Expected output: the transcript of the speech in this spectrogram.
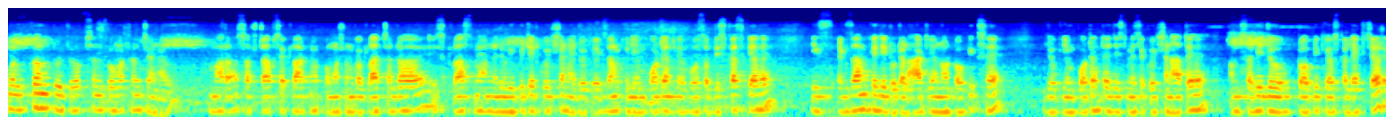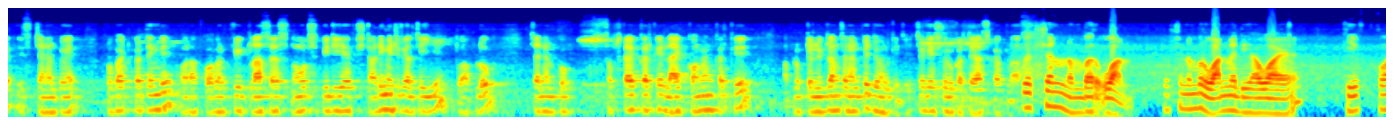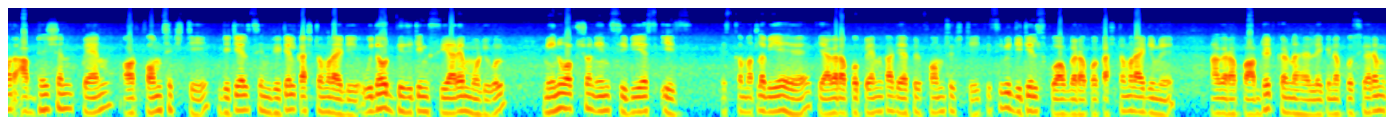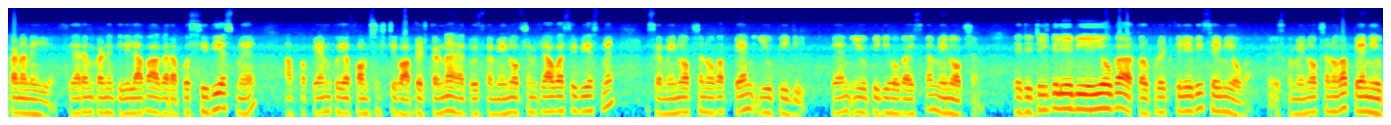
Welcome to jobs and promotion channel हमारा सब staff से क्लास में प्रमोशन का क्लास चल रहा है। इस क्लास में हमने जो रिपीटेड क्वेश्चन है, जो कि एग्ज़ाम के लिए इम्पोर्टेंट है, वो सब डिस्कस किया है। इस एग्ज़ाम के लिए टोटल आठ या नौ टॉपिक्स है, जो कि इम्पोर्टेंट है, जिसमें से क्वेश्चन आते हैं। हम सभी जो टॉपिक है, उसका लेक्चर इस चैनल पर प्रोवाइड कर देंगे। और आपको अगर free classes notes PDF study material चाहिए तो आप लोग चैनल को सब्सक्राइब करके लाइक कमेंट करके आप लोग टेलीग्राम चैनल पे ज्वाइन कीजिए। चलिए शुरू करते हैं आज का class question number one question number one में दिया हुआ है कि फॉर अपडेशन पेन और form 60 details in retail customer ID without visiting CRM module menu option in CBS is इसका मतलब ये है कि अगर आपको पैन कार्ड या फिर फॉर्म 60 किसी भी डिटेल्स को अगर आपको कस्टमर आईडी में अगर आपको अपडेट करना है, लेकिन आपको सीआरएम करना नहीं है। सीआरएम करने के अलावा अगर आपको सीबीएस में आपका पेन को या फॉर्म सिक्सटी को अपडेट करना है तो इसका मेनू ऑप्शन क्या होगा सीबीएस में? इसका मेनू ऑप्शन होगा पेन यू पेन यू होगा इसका मेनू ऑप्शन। ये रिटेल के लिए भी यही होगा और कॉरपोरेट के लिए भी सेम ही होगा। तो इसका मेनू ऑप्शन होगा पेन यू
